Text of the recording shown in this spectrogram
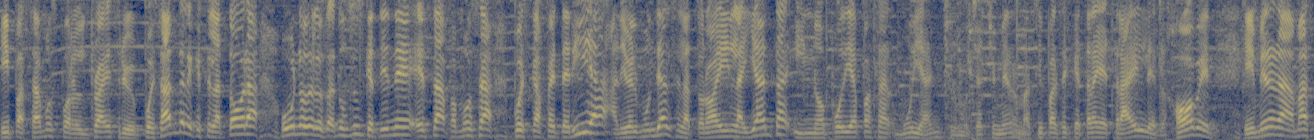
y pasamos por el drive-thru. Pues ándale que se la tora uno de los anuncios que tiene esta famosa pues cafetería a nivel mundial, se la atoró ahí en la llanta y no podía pasar. Muy ancho el muchacho, miren, así parece que trae trailer, joven, y miren nada más,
